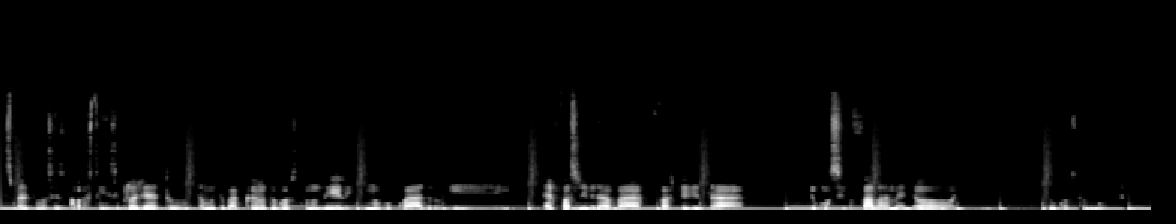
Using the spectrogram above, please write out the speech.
espero que vocês gostem. Esse projeto está muito bacana, estou gostando dele, um novo quadro e é fácil de gravar, fácil de editar, eu consigo falar melhor, enfim, estou gostando muito.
